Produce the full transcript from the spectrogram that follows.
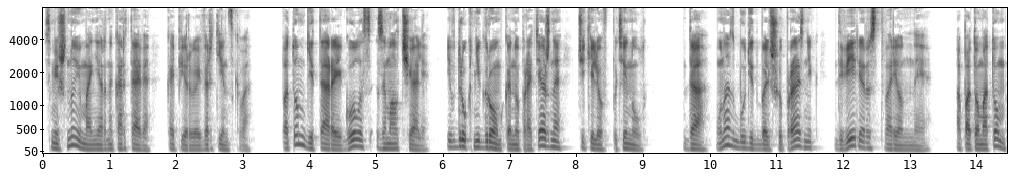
смешно и манерно картавя, копируя Вертинского. Потом гитара и голос замолчали, и вдруг негромко, но протяжно Чекилев потянул. «Да, у нас будет большой праздник, двери растворенные». А потом о том,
